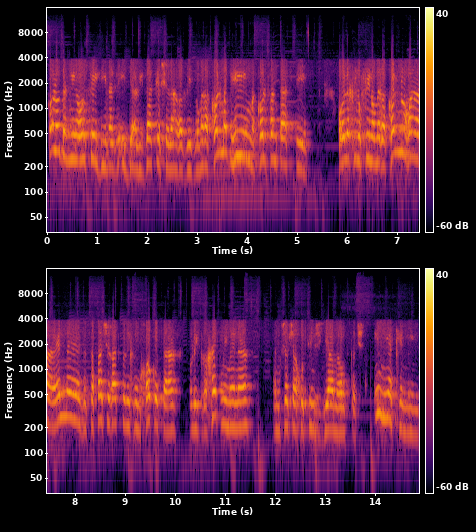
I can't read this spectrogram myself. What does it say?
כל עוד אני עושה אידיאליזציה של הערבית, ואומר הכל מדהים, הכל פנטסטי, או לחילופין אומר הכל נורא, אין, זו שפה שרק צריך למחוק אותה, או להתרחק ממנה, אני חושב שאנחנו עושים שגיאה מאוד קשה. אם נהיה כנים,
